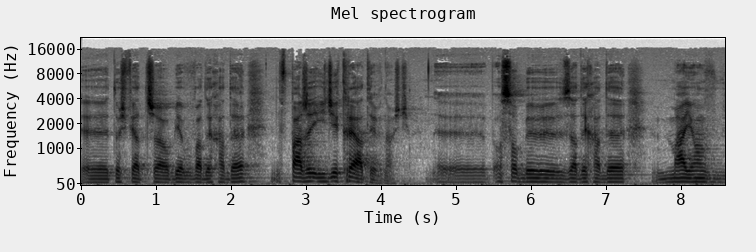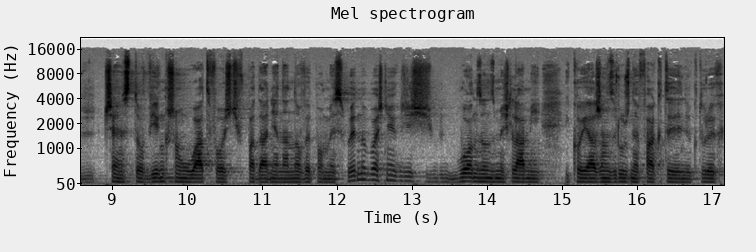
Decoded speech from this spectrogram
e, doświadcza objawów ADHD, w parze idzie kreatywność. E, osoby z ADHD mają często większą łatwość wpadania na nowe pomysły, no właśnie gdzieś błądząc myślami i kojarząc różne fakty, których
